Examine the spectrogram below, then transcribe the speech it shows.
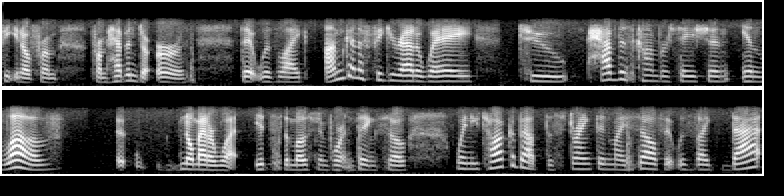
feet, you know, from from heaven to earth. That was like, I'm going to figure out a way to have this conversation in love, uh, no matter what. It's the most important thing. So, when you talk about the strength in myself, it was like that.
